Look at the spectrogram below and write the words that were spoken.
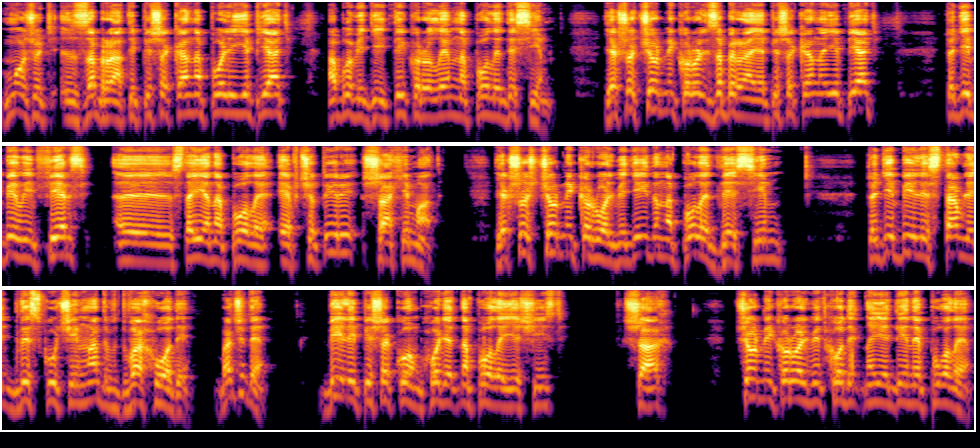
можуть забрати пішака на полі Е5 або відійти королем на поле Д7. Якщо чорний король забирає пішака на Е5, тоді білий ферзь е, стає на поле F4, шах і мат. Якщо ж чорний король відійде на поле D7, тоді білі ставлять блискучий мат в два ходи. Бачите? Білі пішаком ходять на поле Е6, шах. Чорний король відходить на єдине поле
